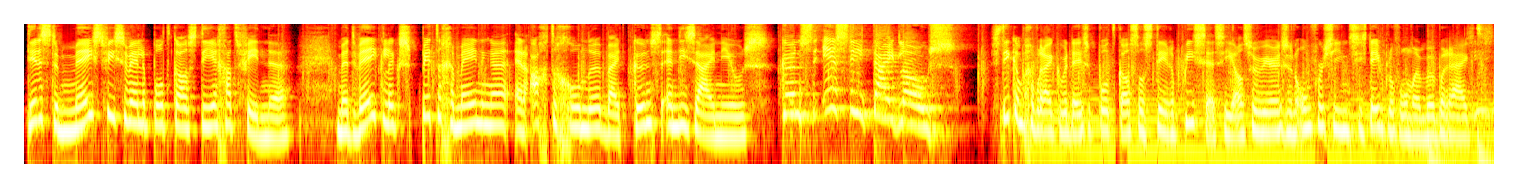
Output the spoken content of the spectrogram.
Dit is de meest visuele podcast die je gaat vinden. Met wekelijks pittige meningen en achtergronden bij kunst- en designnieuws. Kunst is niet tijdloos. Stiekem gebruiken we deze podcast als therapiesessie als we weer eens een onvoorzien systeemplafond hebben bereikt.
